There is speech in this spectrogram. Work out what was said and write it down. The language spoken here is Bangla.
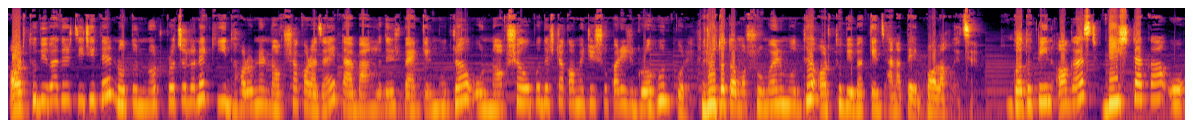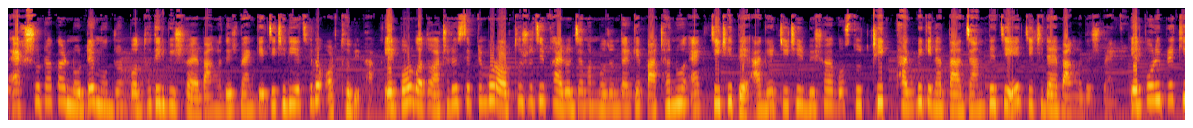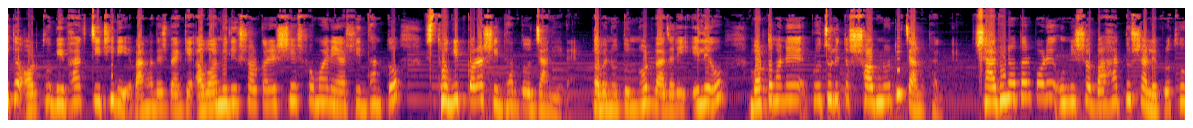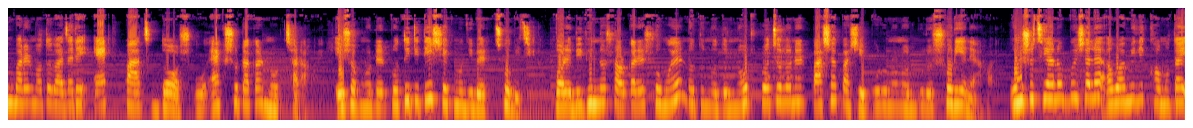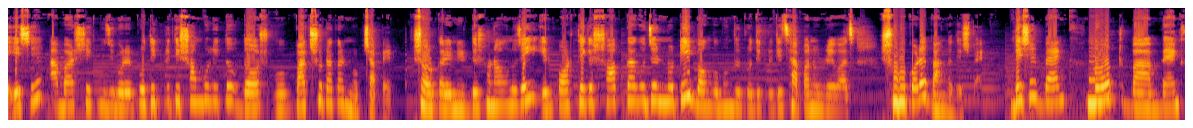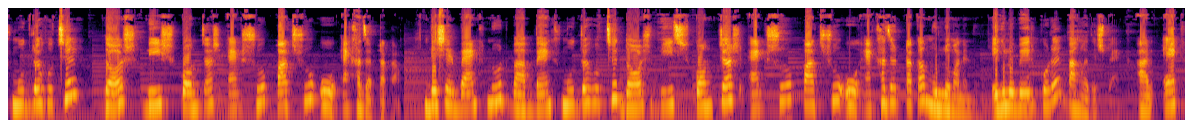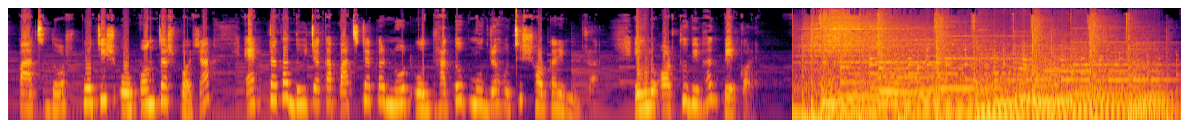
অর্থ বিভাগের চিঠিতে নতুন নোট প্রচলনে কি ধরনের নকশা করা যায় তা বাংলাদেশ ব্যাংকের মুদ্রা ও নকশা উপদেষ্টা কমিটির সুপারিশ গ্রহণ করে দ্রুততম সময়ের মধ্যে অর্থ বিভাগকে জানাতে বলা হয়েছে। গত তিন অগাস্ট বিশ টাকা ও একশো টাকার নোটে মুদ্রণ পদ্ধতির বিষয়ে বাংলাদেশ ব্যাংকে চিঠি দিয়েছিল অর্থ বিভাগ। এরপর গত আঠারোই সেপ্টেম্বর অর্থ সচিব খায়রুজ্জামান মজুমদারকে পাঠানো এক চিঠিতে আগের চিঠির বিষয়বস্তু ঠিক থাকবে কিনা তা জানতে চেয়ে চিঠি দেয় বাংলাদেশ ব্যাংক। এর পরিপ্রেক্ষিতে অর্থ বিভাগ চিঠি দিয়ে বাংলাদেশ ব্যাংকে আওয়ামী লীগ সরকারের শেষ সময় নেওয়ার সিদ্ধান্ত স্থগিত করার সিদ্ধান্ত জানিয়ে দেয়। তবে নতুন নোট বাজারে এলেও বর্তমানে প্রচলিত সব নোটই চালু থাকবে। স্বাধীনতার পরে উনিশশো বাহাত্তর সালে প্রথমবারের মতো বাজারে এক পাঁচ দশ ও একশো টাকার নোট ছাড়া হয়। এসব নোটের প্রতিটিতেই শেখ মুজিবের ছবি ছিল। পরে বিভিন্ন সরকারের সময়ে নতুন নতুন নোট প্রচলনের পাশাপাশি পুরনো নোটগুলো সরিয়ে নেওয়া হয়। উনিশশো ছিয়ানব্বই সালে আওয়ামী লীগ ক্ষমতায় এসে আবার শেখ মুজিবুরের প্রতিকৃতি সম্বলিত দশ ও পাঁচশো টাকার নোট ছাপে। সরকারের নির্দেশনা অনুযায়ী এরপর থেকে সব কাগজের নোটেই বঙ্গবন্ধুর প্রতিকৃতি ছাপানোর রেওয়াজ শুরু করে বাংলাদেশ ব্যাংক। দেশের ব্যাংক নোট বা ব্যাংক মুদ্রা হচ্ছে দশ, বিশ, পঞ্চাশ, একশো, পাঁচশো ও এক হাজার টাকা। দেশের ব্যাংক নোট বা ব্যাংক মুদ্রা হচ্ছে দশ, বিশ, পঞ্চাশ, একশো, পাঁচশো ও এক হাজার টাকা মূল্যমানের নোট। এগুলো বের করে বাংলাদেশ ব্যাংক। আর এক, পাঁচ, দশ, পঁচিশ ও পঞ্চাশ পয়সা, এক টাকা, দুই টাকা, পাঁচ টাকার নোট ও ধাতব মুদ্রা হচ্ছে সরকারি মুদ্রা। এগুলো অর্থ বিভাগ বের করে।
